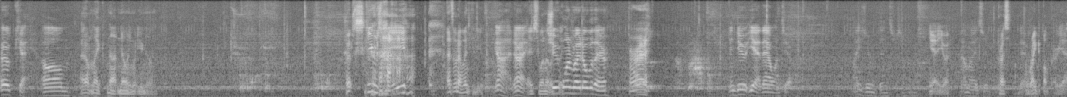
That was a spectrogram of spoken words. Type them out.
Okay. Um. I don't like not knowing what you're doing. Excuse me. That's what I meant to do. God, all right. I just wanna shoot like- one right over there, and do yeah that one too. I zoomed in for some reason? Yeah, you are. How am I zoomed in? Press There. right bumper, yeah.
